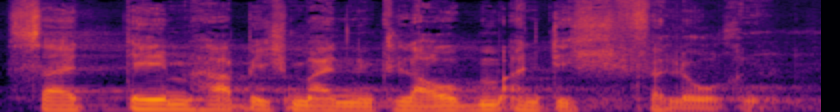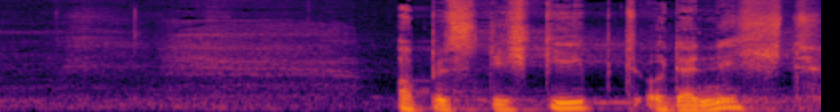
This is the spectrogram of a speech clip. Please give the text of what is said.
seitdem habe ich meinen Glauben an dich verloren. Ob es dich gibt oder nicht,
